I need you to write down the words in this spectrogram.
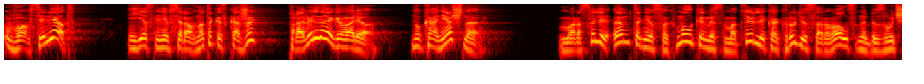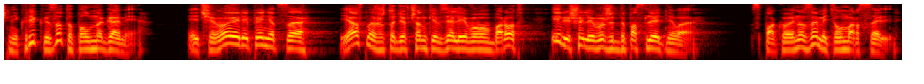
«Вовсе нет!» «Если не все равно, так и скажи. Правильно я говорю?» «Ну, конечно!» Марсель и Энтони с ухмылками смотрели, как Руди сорвался на беззвучный крик и затопал ногами. «И чего и репенится? Ясно же, что девчонки взяли его в оборот и решили выжить до последнего. Спокойно заметил Марсель.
